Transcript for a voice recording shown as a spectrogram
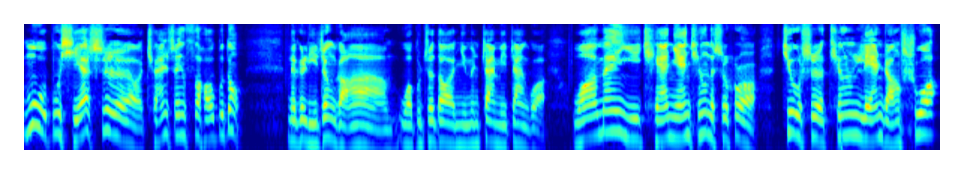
目不斜视，全身丝毫不动。那个立正岗啊，我不知道你们站没站过。我们以前年轻的时候，就是听连长说。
